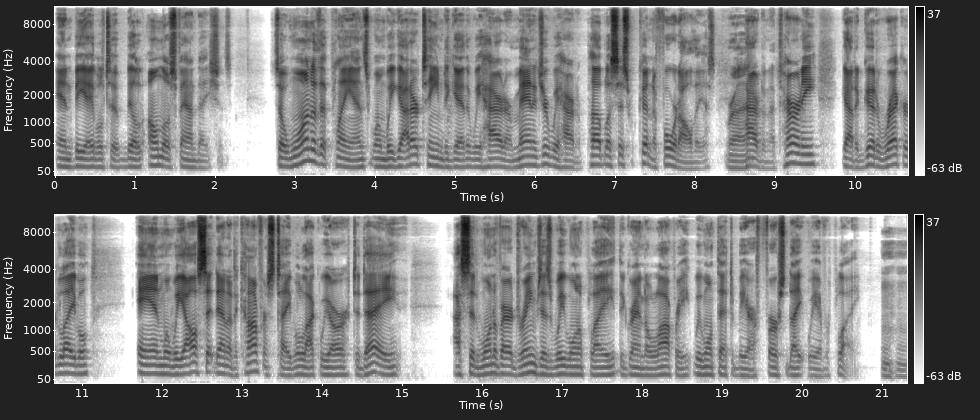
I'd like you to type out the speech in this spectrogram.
and be able to build on those foundations. So one of the plans when we got our team together, we hired our manager, we hired a publicist. We couldn't afford all this. right. Hired an attorney, got a good record label, and when we all sat down at the conference table like we are today, I said one of our dreams is we want to play the Grand Ole Opry. We want that to be our first date we ever play. hmm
